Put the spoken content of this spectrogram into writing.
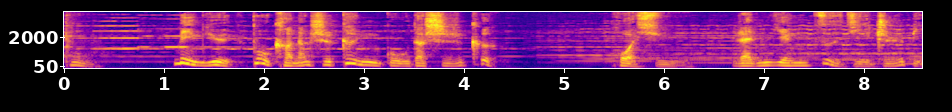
不，命运不可能是亘古的时刻。或许，人应自己执笔，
